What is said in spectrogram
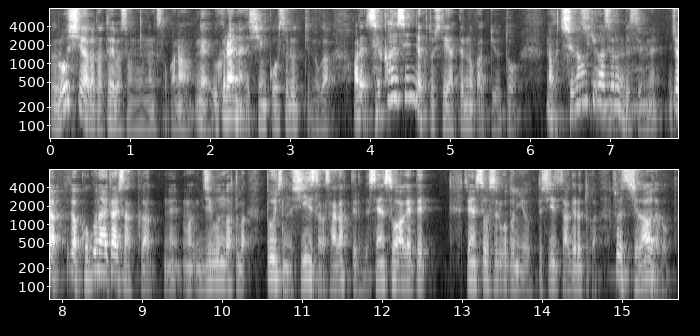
ロシアが例えばその、なんつうのかな、ね、ウクライナに侵攻するっていうのが、あれ、世界戦略としてやってるのかっていうと、なんか違う気がするんですよね。じゃあ、例えば国内対策がね、まあ、自分の、例えば、プーチンの支持率が下がってるんで戦争を上げて、戦争することによって支持率を上げるとか、それ違うだろうと。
